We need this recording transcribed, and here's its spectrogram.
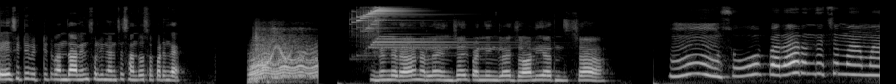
பேசிட்டு விட்டுட்டு வந்தாலேன்னு சொல்லி நினைச்சு சந்தோஷப்படுங்க. என்னங்கடா நல்லா என்ஜாய் பண்ணீங்களா? ஜாலியா இருந்துச்சா? ம் சூப்பரா இருந்துச்சு மாமா.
